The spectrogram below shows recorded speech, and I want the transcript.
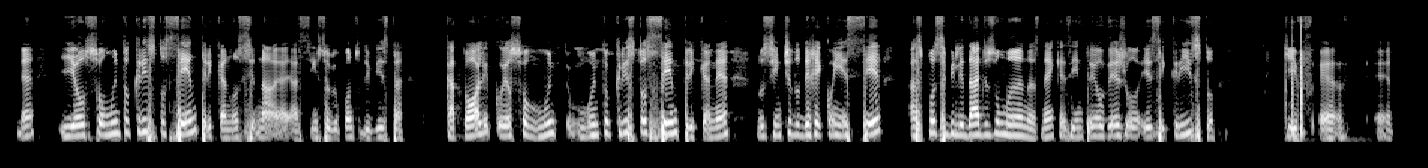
né? E eu sou muito cristocêntrica no sinal, assim, sob o ponto de vista católico, eu sou muito, muito cristocêntrica, né? No sentido de reconhecer as possibilidades humanas, né? Quer dizer, então eu vejo esse Cristo que é, é,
